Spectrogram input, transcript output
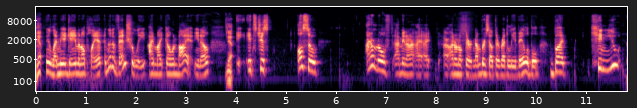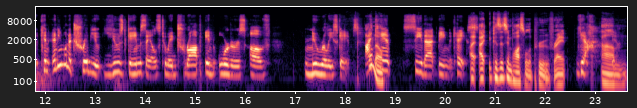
Yep. They lend me a game and I'll play it, and then eventually I might go and buy it, you know. Yeah. It's just also I don't know if I mean I I I don't know if there are numbers out there readily available, but can you can anyone attribute used game sales to a drop in orders of new release games? I no. can't see that being the case. I I because it's impossible to prove, right? yeah. Um,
